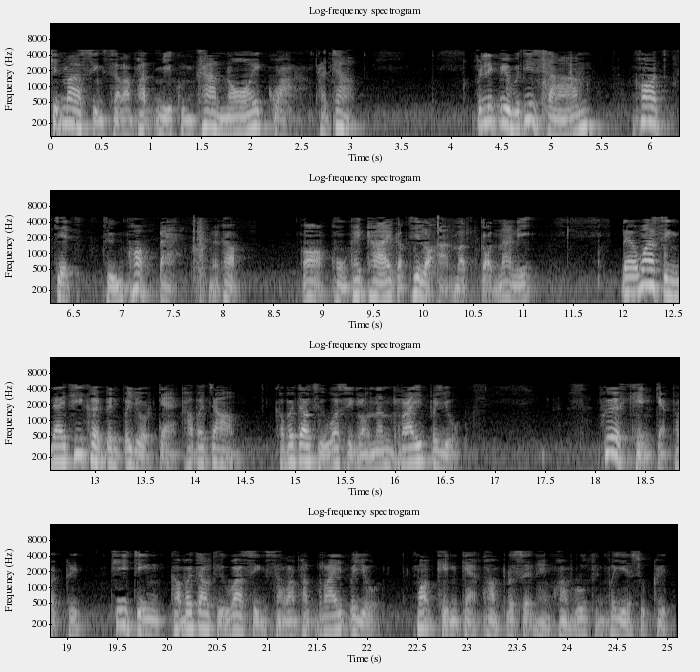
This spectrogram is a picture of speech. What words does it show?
คิดว่าสิ่งสารพัดมีคุณค่าน้อยกว่าพระเจ้า ฟิลิปปีบทที่สามข้อเจ็ดถึงข้อแปดนะครับ ก็คงคล้าย ๆ กับที่เราอ่านมาก่อนหน้านี้ แต่ว่าสิ่งใดที่เคยเป็นประโยชน์แก่ข้าพเจ้าข้าพเจ้าถือว่าสิ่งเหล่านั้นไร้ประโยชน์ เพื่อเห็นแก่พระคริสต์ที่จริงข้าพเจ้าถือว่าสิ่งสารพัดไร้ประโยชน์ เพราะเข็นแก่ความประเสริฐแห่งความรู้ถึงพระเยซูคริสต์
